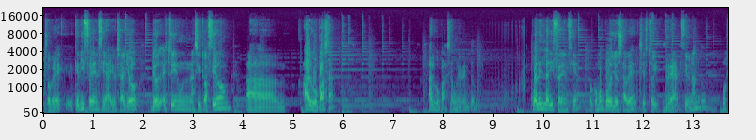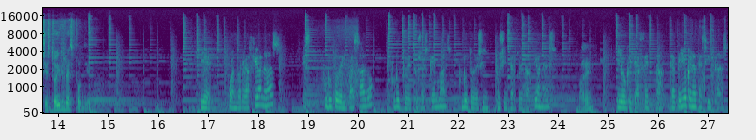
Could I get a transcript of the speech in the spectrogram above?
sobre qué diferencia hay. O sea, yo, yo estoy en una situación, algo pasa, algo pasa, un evento. ¿Cuál es la diferencia o cómo puedo yo saber si estoy reaccionando o si estoy respondiendo? Bien, cuando reaccionas es fruto del pasado fruto de tus esquemas, fruto de tus interpretaciones. Vale. Y lo que te afecta, de aquello que necesitas,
